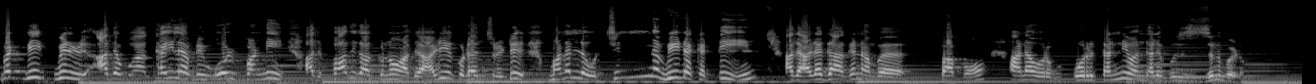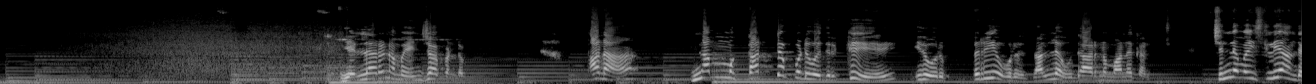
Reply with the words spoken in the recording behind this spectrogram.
but we will அதை கையில் அப்படி ஹோல்ட் பண்ணி அது பாதுகாக்கணும் அது அழியக்கூடாதுன்னு சொல்லிட்டு மணல்ல ஒரு சின்ன வீடை கட்டி அது அழகாக நம்ம பார்ப்போம். ஆனா ஒரு ஒரு தண்ணி வந்தாலே புதுசுன்னு போயிடும். எல்லாரும் நம்ம என்ஜாய் பண்றோம். ஆனா நம்ம கட்டப்படுவதற்கு இது ஒரு பெரிய ஒரு நல்ல உதாரணமான கண் சின்ன வயசுலயே அந்த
